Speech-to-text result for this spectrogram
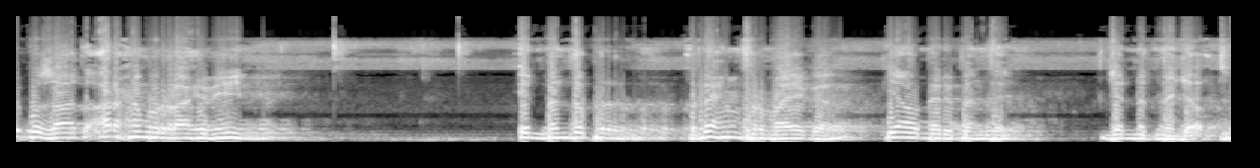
پھر وہ ذات ارحم الراحمین ان بندوں پر رحم فرمائے گا کیا ہو میرے بندے جنت میں جاؤ۔ تو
